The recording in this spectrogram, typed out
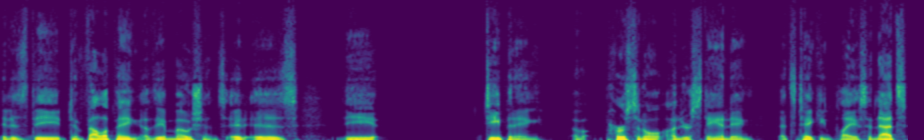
It is the developing of the emotions. It is the deepening of personal understanding that's taking place. And that's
